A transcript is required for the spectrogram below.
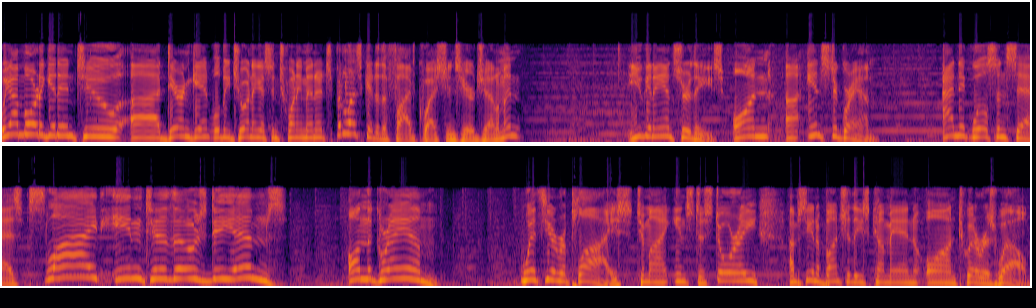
we got more to get into. Uh, Darren Gant will be joining us in 20 minutes, but let's get to the five questions here, gentlemen. You can answer these on uh, Instagram. At Nick Wilson says, slide into those DMs on the gram with your replies to my Insta story. I'm seeing a bunch of these come in on Twitter as well.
